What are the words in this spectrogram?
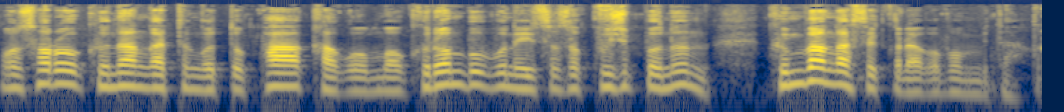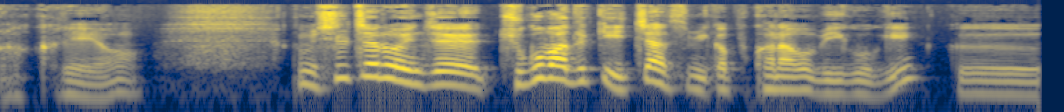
뭐 서로 근황 같은 것도 파악하고 뭐 그런 부분에 있어서 90분은 금방 갔을 거라고 봅니다. 아, 그래요. 그럼 실제로 이제 주고받을 게 있지 않습니까? 북한하고 미국이 그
